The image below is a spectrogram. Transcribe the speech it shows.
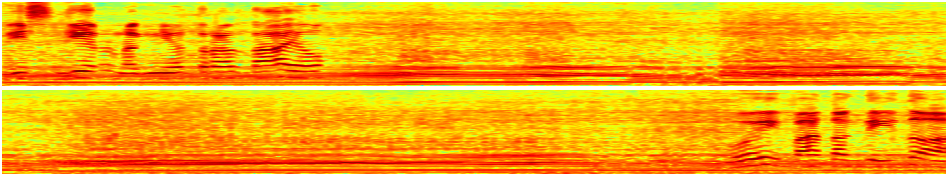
Miss gear, nag-neutral tayo. Uy, patag dito ah.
